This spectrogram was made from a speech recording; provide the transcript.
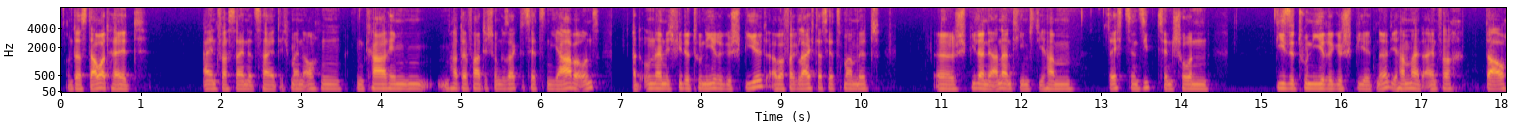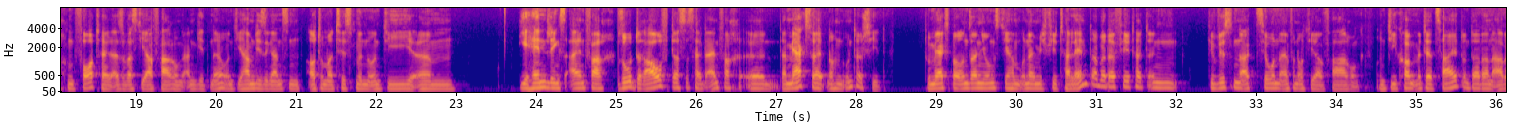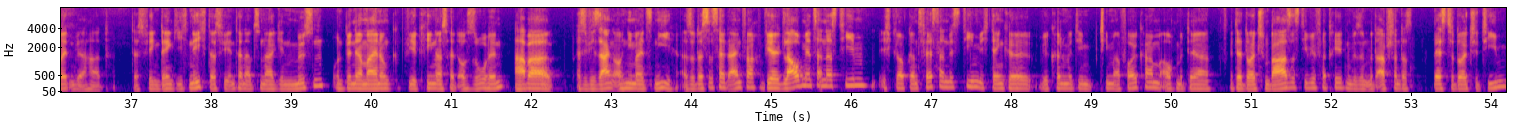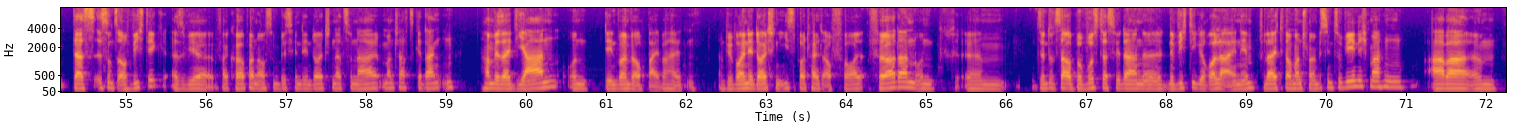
Und das dauert halt einfach seine Zeit. Ich meine, auch ein, ein Karim, hat der Vater schon gesagt, ist jetzt ein Jahr bei uns hat unheimlich viele Turniere gespielt, aber vergleicht das jetzt mal mit äh, Spielern der anderen Teams, die haben 16, 17 schon diese Turniere gespielt, ne? Die haben halt einfach da auch einen Vorteil, also was die Erfahrung angeht, ne? Und die haben diese ganzen Automatismen und die, ähm, die Handlings einfach so drauf, dass es halt einfach, äh, da merkst du halt noch einen Unterschied. Du merkst bei unseren Jungs, die haben unheimlich viel Talent, aber da fehlt halt in gewissen Aktionen einfach noch die Erfahrung. Und die kommt mit der Zeit und daran arbeiten wir hart. Deswegen denke ich nicht, dass wir international gehen müssen und bin der Meinung, wir kriegen das halt auch so hin. Aber also wir sagen auch niemals nie. Also das ist halt einfach, wir glauben jetzt an das Team. Ich glaube ganz fest an das Team. Ich denke, wir können mit dem Team Erfolg haben, auch mit der, mit der deutschen Basis, die wir vertreten. Wir sind mit Abstand das beste deutsche Team. Das ist uns auch wichtig. Also wir verkörpern auch so ein bisschen den deutschen Nationalmannschaftsgedanken. Haben wir seit Jahren und den wollen wir auch beibehalten. Und wir wollen den deutschen E-Sport halt auch fördern und ähm, sind uns da auch bewusst, dass wir da eine, eine, wichtige Rolle einnehmen. Vielleicht auch manchmal ein bisschen zu wenig machen, aber ähm,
